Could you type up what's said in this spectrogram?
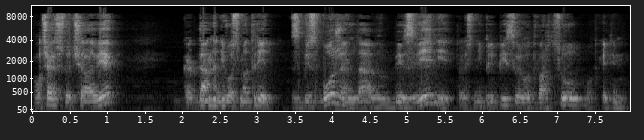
Получается, что человек, когда на него смотреть с безбожием, да, в безверии, то есть не приписывая его Творцу вот к этим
